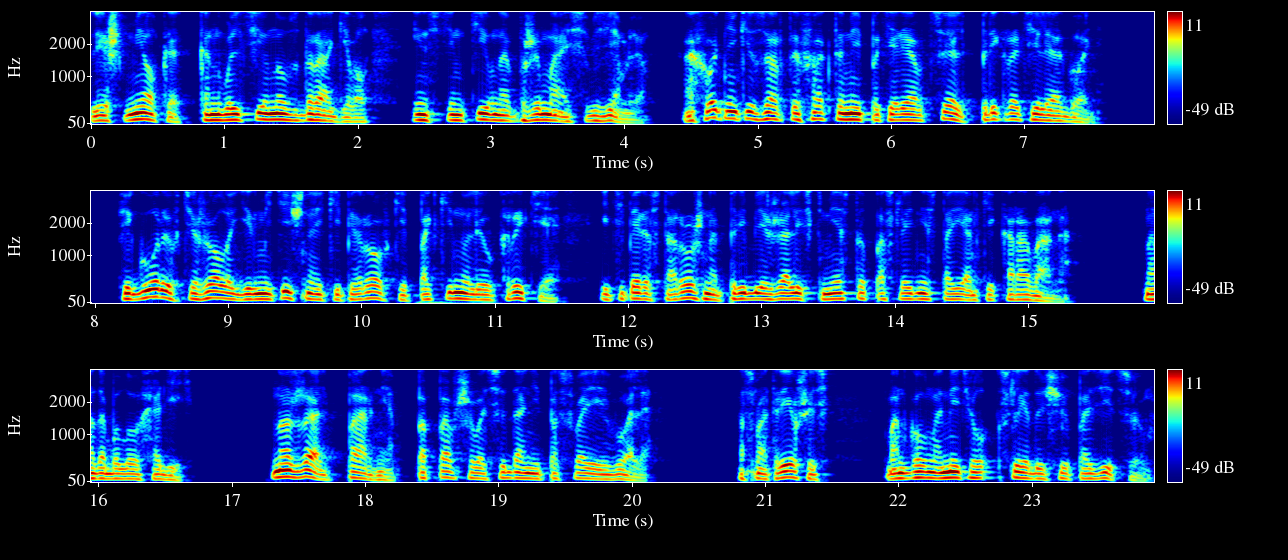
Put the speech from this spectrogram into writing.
Лишь мелко, конвульсивно вздрагивал, инстинктивно вжимаясь в землю. Охотники за артефактами, потеряв цель, прекратили огонь. Фигуры в тяжелой герметичной экипировке покинули укрытие и теперь осторожно приближались к месту последней стоянки каравана. Надо было уходить. Но жаль парня, попавшего сюда не по своей воле. Осмотревшись, монгол наметил следующую позицию.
